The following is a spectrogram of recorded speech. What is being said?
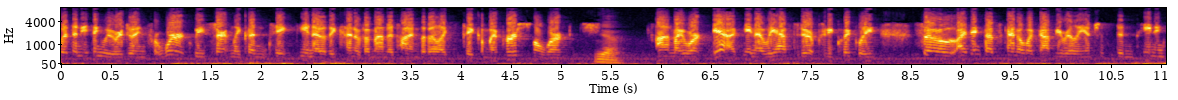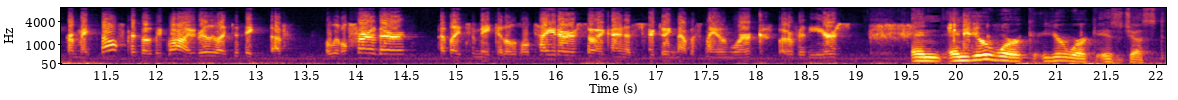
with anything we were doing for work. We certainly couldn't take you know the kind of amount of time that I like to take on my personal work. Yeah. On my work, yeah, you know we have to do it pretty quickly. So I think that's kind of what got me really interested in painting for myself because I was like, wow, I'd really like to take stuff a little further. I'd like to make it a little tighter. So I kind of started doing that with my own work over the years. And and your work your work is just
